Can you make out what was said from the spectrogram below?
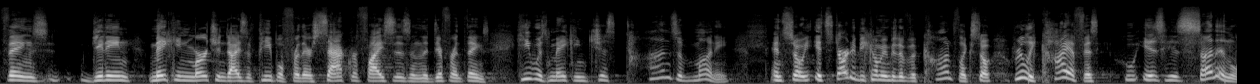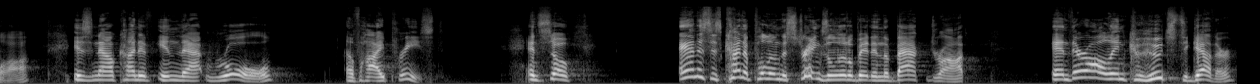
things, getting, making merchandise of people for their sacrifices and the different things. He was making just tons of money. And so it started becoming a bit of a conflict. So, really, Caiaphas, who is his son in law, is now kind of in that role of high priest. And so Annas is kind of pulling the strings a little bit in the backdrop, and they're all in cahoots together.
